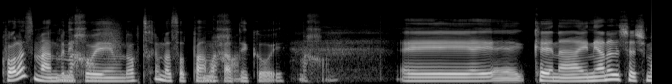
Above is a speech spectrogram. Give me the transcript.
כל הזמן נכון. בניקויים, לא צריכים לעשות פעם נכון. אחת ניקוי. נכון. אה, כן, העניין הזה של 8-16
